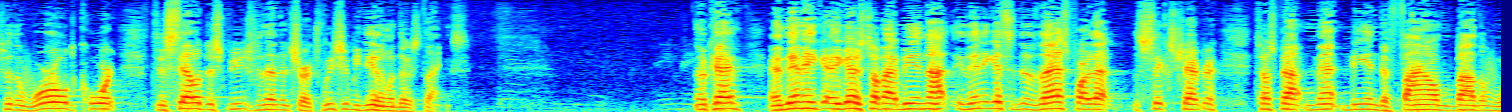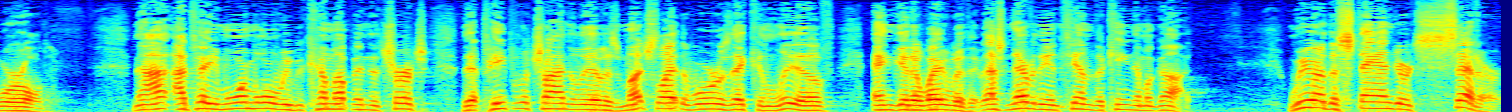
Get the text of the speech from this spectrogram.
to the world court to settle disputes within the church. We should be dealing with those things. Okay? And then he, he goes to talk about being not, then he gets into the last part of that sixth chapter, talks about being defiled by the world. Now, I, I, tell you, more and more we become up in the church that people are trying to live as much like the world as they can live and get away with it. That's never the intent of the kingdom of God. We are the standard setter.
